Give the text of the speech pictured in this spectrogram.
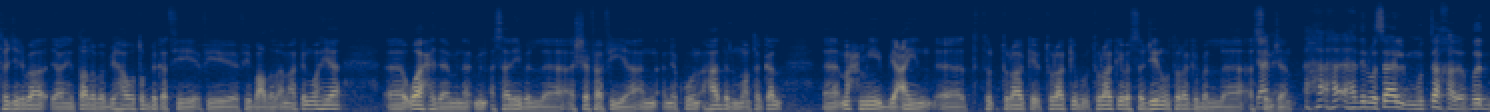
تجربة يعني طالب بها وطبقت في في في بعض الأماكن وهي واحدة من من أساليب الشفافية ان أن يكون هذا المعتقل محمي بعين تراقب تراقب تراقب السجين وتراقب السجان. يعني هذه الوسائل متخذه ضد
